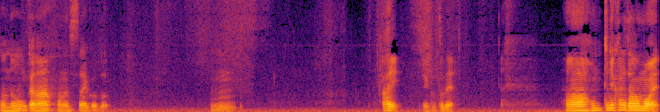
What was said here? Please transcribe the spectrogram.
そんなもんかな話したいこと。うん。はい。ということで。ああ本当に体が重い。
